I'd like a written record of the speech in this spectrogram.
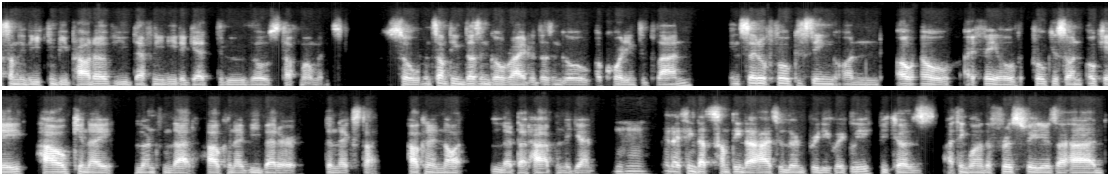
something that you can be proud of, you definitely need to get through those tough moments. So when something doesn't go right or doesn't go according to plan, instead of focusing on, oh no, I failed, focus on, okay, how can I learn from that? How can I be better the next time? How can I not let that happen again. Mm-hmm. And I think that's something that I had to learn pretty quickly because I think one of the first failures I had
